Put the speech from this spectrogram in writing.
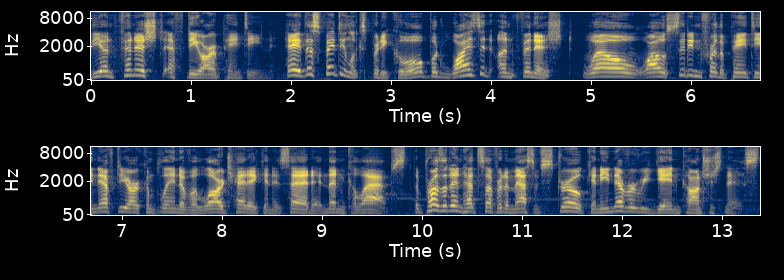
The unfinished FDR painting. Hey, this painting looks pretty cool, but why is it unfinished? Well, while sitting for the painting, FDR complained of a large headache in his head and then collapsed. The president had suffered a massive stroke and he never regained consciousness,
